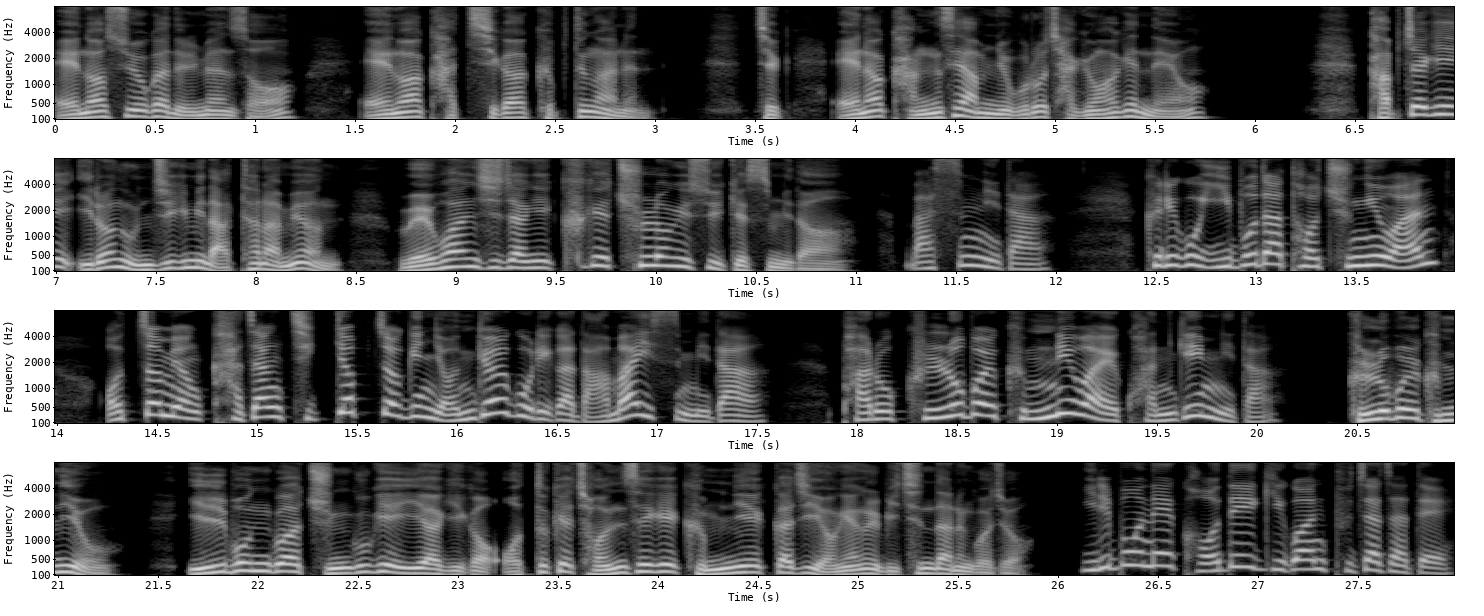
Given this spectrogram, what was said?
엔화 수요가 늘면서 엔화 가치가 급등하는 즉 엔화 강세 압력으로 작용하겠네요. 갑자기 이런 움직임이 나타나면 외환 시장이 크게 출렁일 수 있겠습니다. 맞습니다. 그리고 이보다 더 중요한 어쩌면 가장 직접적인 연결고리가 남아 있습니다. 바로 글로벌 금리와의 관계입니다. 글로벌 금리요. 일본과 중국의 이야기가 어떻게 전 세계 금리에까지 영향을 미친다는 거죠. 일본의 거대 기관 투자자들,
